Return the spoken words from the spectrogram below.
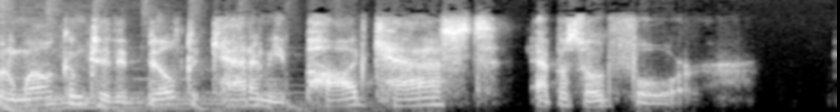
And welcome to the BILT Academy podcast, episode four.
